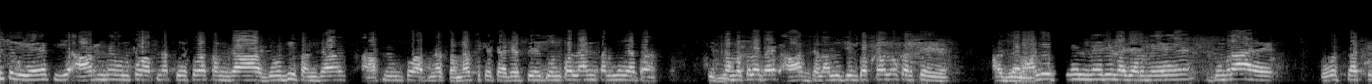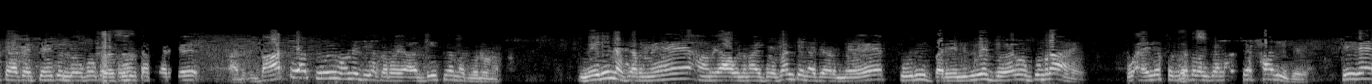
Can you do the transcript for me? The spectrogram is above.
इसलिए कि आपने उनको अपना पेशवा समझा जो भी समझा आपने उनको अपना समझ के क्या कहते हैं कि उनको लाइन कर लिया था। इसका मतलब है आप जलालुद्दीन को फॉलो करते हैं। और जलालुद्दीन मेरी नज़र में गुमराह है। वो सत्य क्या कहते हैं कि लोगों को फ़ोन कर करके बात तो यार पूरी होने दिया करो यार बीच में मत बोलो ना। मेरी नज़र में उलमा देवबंद की नज़र में पूरी बरेलवियत जो है वो गुमराह है। वो अहले सुन्नत वल जमात से खारिज है। ठीक है?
